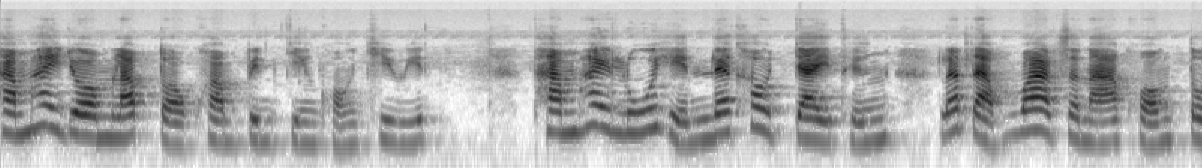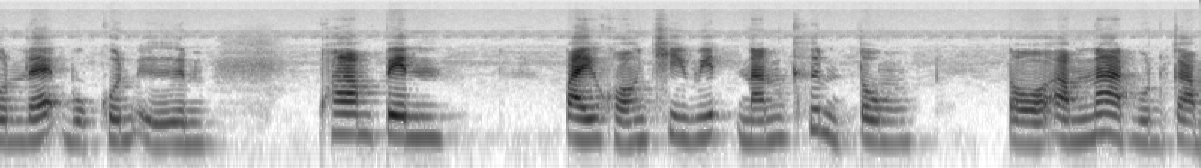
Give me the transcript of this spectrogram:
ทำให้ยอมรับต่อความเป็นจริงของชีวิต ทำให้รู้เห็นและเข้าใจถึงระดับวาสนาของตนและบุคคลอื่น ความเป็นไปของชีวิตนั้นขึ้นตรง ต่ออำนาจบุญกรรม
